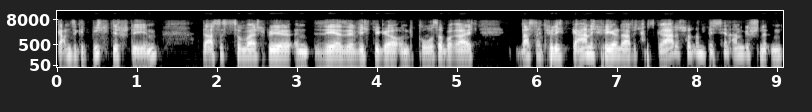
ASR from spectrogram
ganze Gedichte stehen. Das ist zum Beispiel ein sehr, sehr wichtiger und großer Bereich. Was natürlich gar nicht fehlen darf, ich habe es gerade schon ein bisschen angeschnitten,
